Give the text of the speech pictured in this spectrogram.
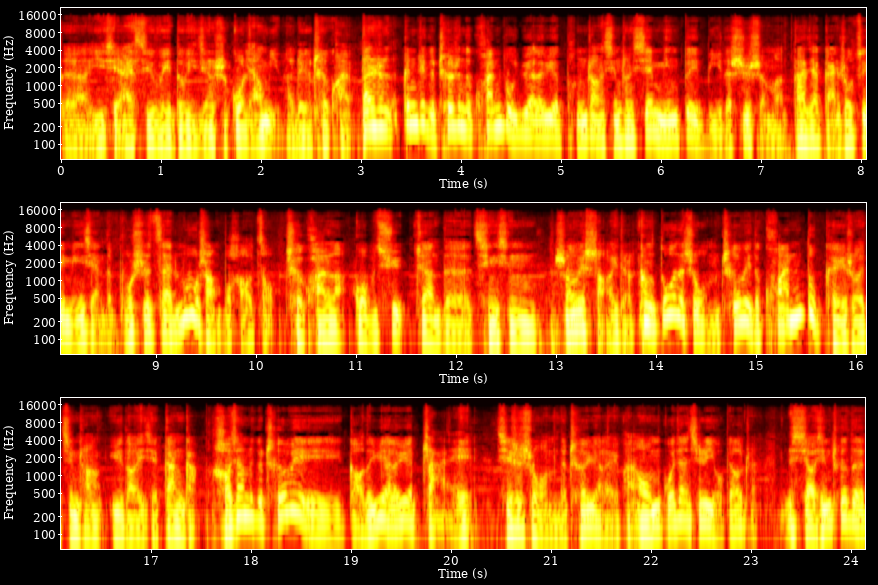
的一些 SUV 都已经是过两米了这个车宽。但是跟这个车身的宽度越来越膨胀形成鲜明对比的是什么？大家感受最明显的不是在路上不好走，车宽了过不去这样的情形稍微少一点，更多的是我们车位的宽度可以说经常遇到一些尴尬，好像这个车位搞得越来越窄。其实是我们的车越来越宽，我们国家其实有标准，小型车的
